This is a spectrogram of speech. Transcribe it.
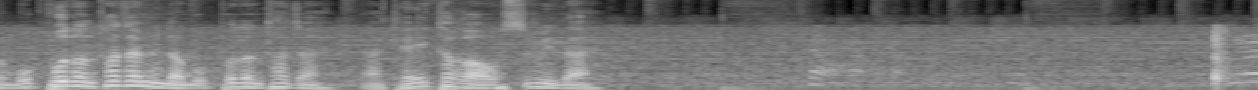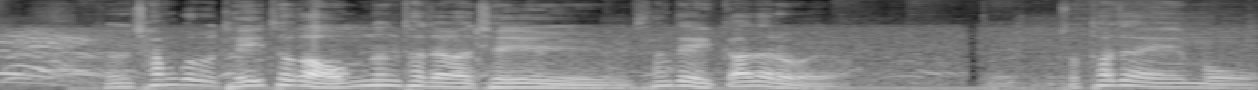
야, 못 보던 타자입니다. 못 보던 타자. 야, 데이터가 없습니다. 저는 참고로 데이터가 없는 타자가 제일 상당히 까다로워요. 네, 저 타자의 뭐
